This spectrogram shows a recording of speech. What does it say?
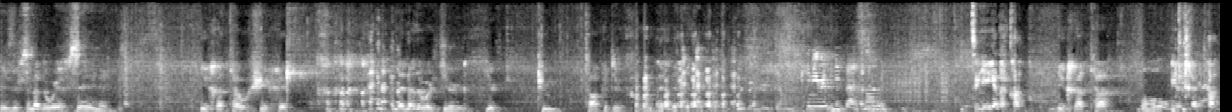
is there's another way of saying it. Ikatau shechit. In other words, you're, you're too talkative. Can you repeat that, John? So Yayanaka? Ikata Irchata?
